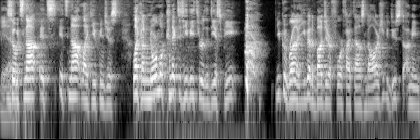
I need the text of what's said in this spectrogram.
Yeah. So it's not it's it's not like you can just like on normal connected TV through the DSP. you can run it. You've got a budget of four or five thousand dollars. You can do stuff. I mean,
